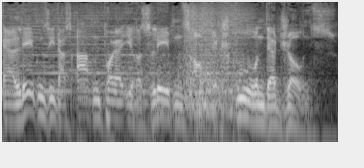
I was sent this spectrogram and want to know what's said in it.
Erleben Sie das Abenteuer Ihres Lebens auf den Spuren der Jones.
